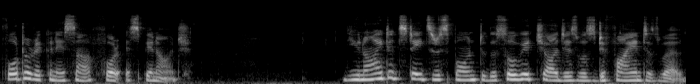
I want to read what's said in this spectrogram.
photo reconnaissance for espionage. The United States' response to the Soviet charges was defiant as well.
